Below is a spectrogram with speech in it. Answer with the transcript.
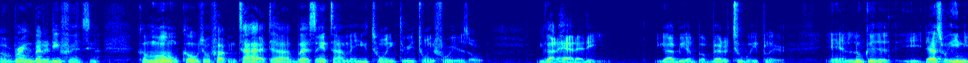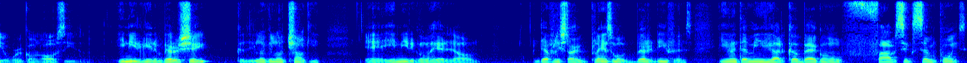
um, bring better defense. You come on, coach, I'm fucking tired, dog. But at the same time, man, you 23, 24 years old. You got to have that in you. You got to be a, a better two way player. And Luka, that's what he need to work on off season. He need to get in better shape because he look a little chunky, and he need to go ahead and um, definitely start playing some better defense. Even if that means you got to cut back on five, six, seven points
